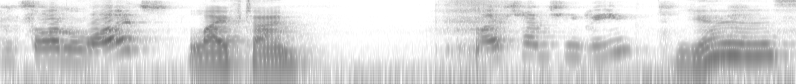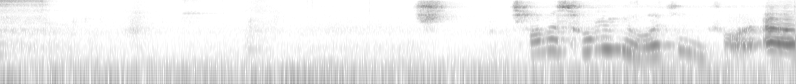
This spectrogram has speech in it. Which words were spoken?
It's on what? Lifetime. Lifetime TV? Yes. Thomas, what are you looking for? Oh.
